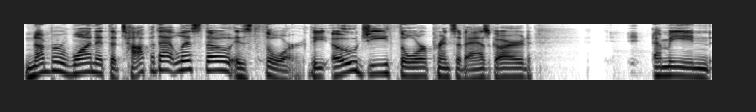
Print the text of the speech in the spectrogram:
number 1 at the top of that list though is Thor, the OG Thor Prince of Asgard. I mean,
